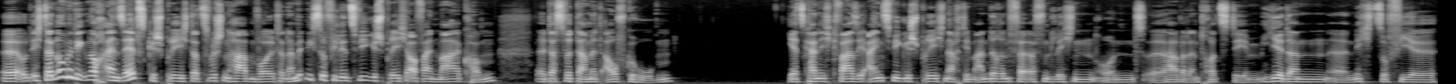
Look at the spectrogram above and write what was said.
Äh, und ich dann unbedingt noch ein Selbstgespräch dazwischen haben wollte, damit nicht so viele Zwiegespräche auf einmal kommen. Äh, das wird damit aufgehoben. Jetzt kann ich quasi ein Zwiegespräch nach dem anderen veröffentlichen und äh, habe dann trotzdem hier dann äh, nicht so viel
